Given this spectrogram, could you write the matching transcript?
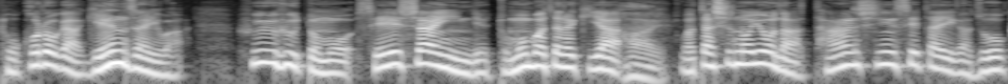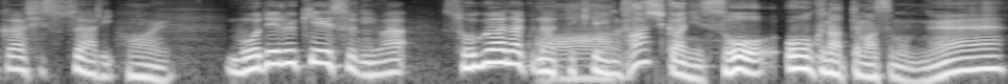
ところが現在は夫婦とも正社員で共働きや、はい。私のような単身世帯が増加しつつありはい。モデルケースにはそぐわなくなってきています。確かにそう多くなってますもんね。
